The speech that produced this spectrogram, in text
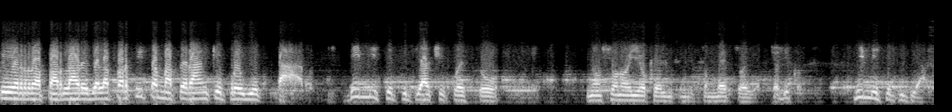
per parlare della partita ma per anche proiettarvi. Dimmi se ti piace questo, non sono io che mi sono messo io, cioè dico, dimmi se ti piace,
